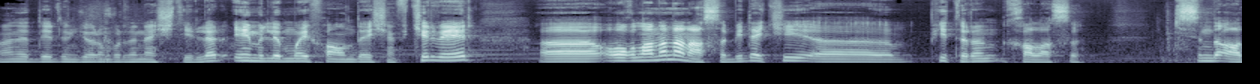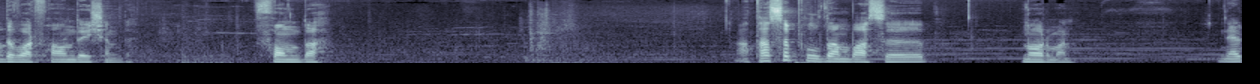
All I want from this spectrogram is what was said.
Mən də dedim görün burada nə işləyirlər. Emily May Foundation fikir ver. Ə, oğlanın anası, bir də ki ə, Peter'ın xalası. İkisinin də adı var Foundation'da. Fonda. Atası puldan basıb Norman. Nə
